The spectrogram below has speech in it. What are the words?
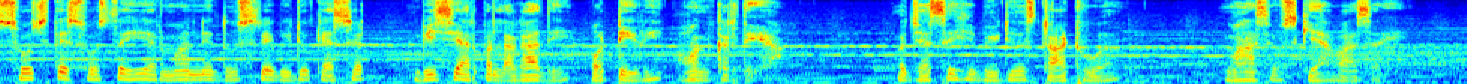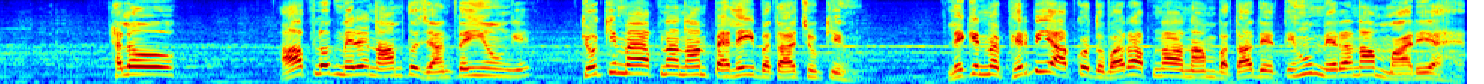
सोचते सोचते ही अरमान ने दूसरे वीडियो कैसेट वीसीआर पर लगा दी और टीवी ऑन कर दिया। और जैसे ही वीडियो स्टार्ट हुआ, वहाँ से उसकी आवाज़ आई। हेलो! आप लोग मेरे नाम तो जानते ही होंगे, क्योंकि मैं अपना नाम पहले ही बता चुकी हूँ। लेकिन मैं फिर भी आपको दोबारा अपना नाम बता देती हूँ, मेरा नाम मारिया है।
